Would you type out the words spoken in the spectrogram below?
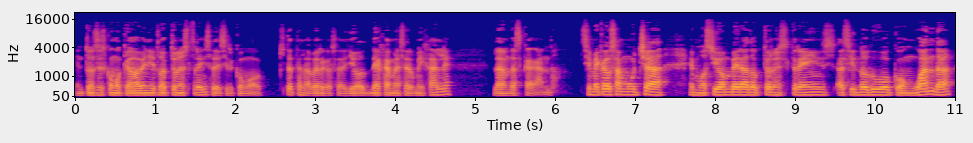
Entonces como que va a venir Doctor Strange a decir como, quítate la verga, o sea, yo déjame hacer mi jale, la andas cagando. Sí me causa mucha emoción ver a Doctor Strange haciendo dúo con Wanda.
